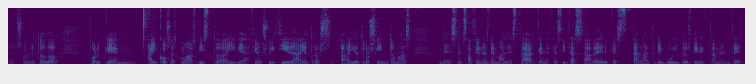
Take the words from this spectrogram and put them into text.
eh, sobre todo porque mm, hay cosas como has visto, hay ideación suicida, hay otros, hay otros síntomas de sensaciones de malestar que necesitas saber que están atribuidos directamente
